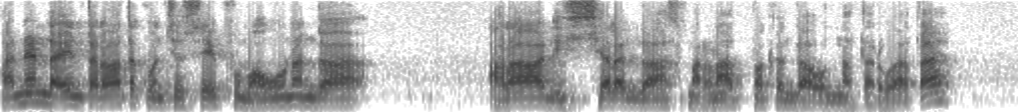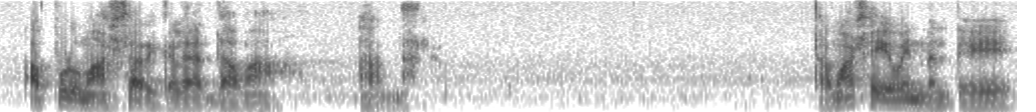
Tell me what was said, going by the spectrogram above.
పన్నెండు అయిన తర్వాత కొంచెంసేపు మౌనంగా అలా నిశ్చలంగా స్మరణాత్మకంగా ఉన్న తర్వాత అప్పుడు మాస్టర్ కలిద్దామా అన్నారు. తమాషా ఏమైందంటే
